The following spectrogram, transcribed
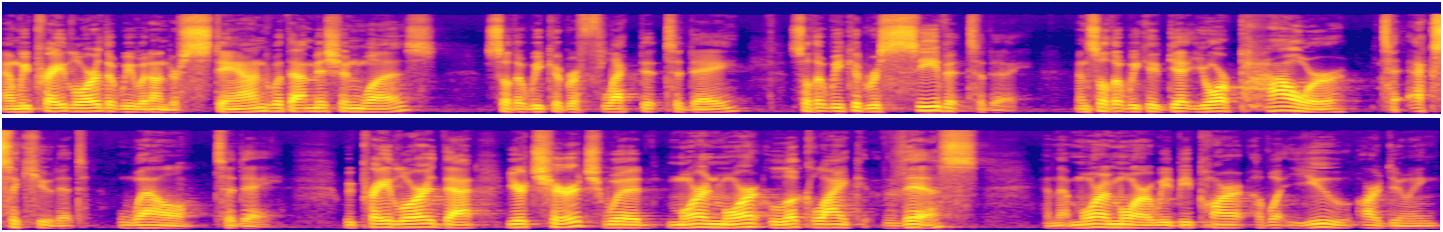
And we pray, Lord, that we would understand what that mission was so that we could reflect it today, so that we could receive it today, and so that we could get your power to execute it well today. We pray, Lord, that your church would more and more look like this, and that more and more we'd be part of what you are doing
